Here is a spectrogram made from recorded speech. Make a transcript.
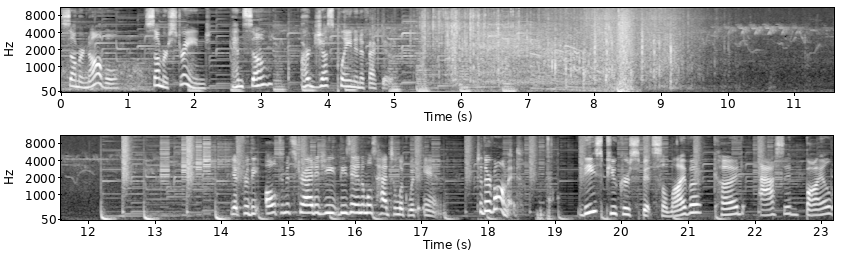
Some are novel, some are strange, and some are just plain ineffective. Yet for the ultimate strategy, these animals had to look within, to their vomit. These pukers spit saliva, cud, acid, bile,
